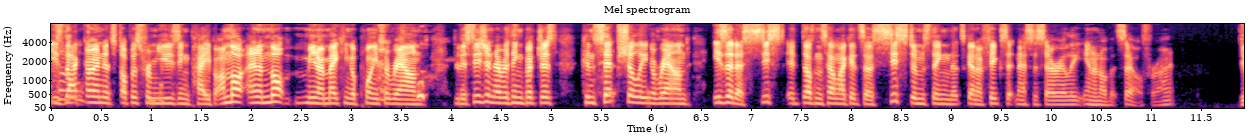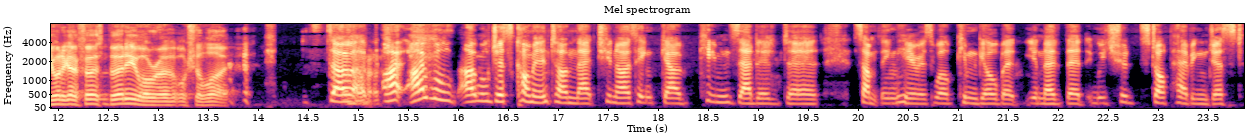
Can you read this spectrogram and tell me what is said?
Is that going to stop us from using paper? I'm not, and I'm not, you know, making a point around the decision and everything, but just conceptually around is it a syst? It doesn't sound like it's a systems thing that's going to fix it necessarily in and of itself, right? You want to go first, Bertie, or uh, or shall I? So uh, I, I will I will just comment on that. You know, I think uh, Kim's added uh, something here as well, Kim Gilbert. You know that we should stop having just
